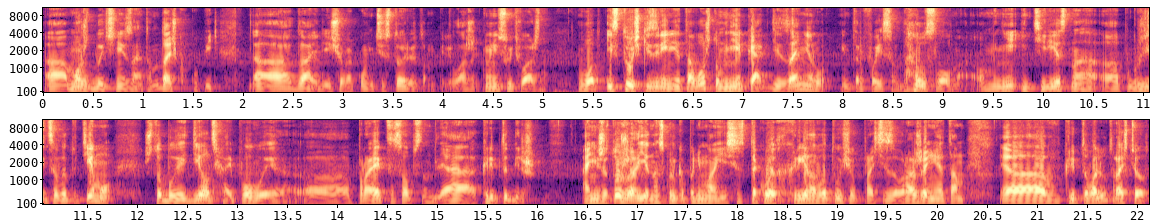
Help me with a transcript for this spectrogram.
А, может быть, не знаю, там, дачку купить, а, да, или еще какую-нибудь историю там переложить, ну, не суть важно. Вот. И с точки зрения того, что мне как дизайнеру интерфейсов, да, условно, мне интересно э, погрузиться в эту тему, чтобы делать хайповые э, проекты, собственно, для криптобирж. Они же тоже, я насколько понимаю, если такое хреново туча, прости за выражение, там э, криптовалют растет,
